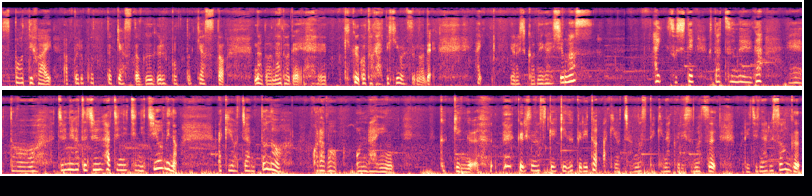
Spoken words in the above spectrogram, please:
Spotify、Apple Podcast、Google Podcast などなどで、え聞くことができますのではい。よろしくお願いします。はい、そして2つ目が、えーと、12月18日日曜日のあきおちゃんとのコラボオンラインクッキング クリスマスケーキ作りとあきおちゃんの素敵なクリスマスオリジナルソング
